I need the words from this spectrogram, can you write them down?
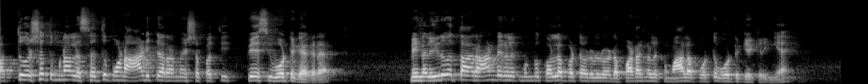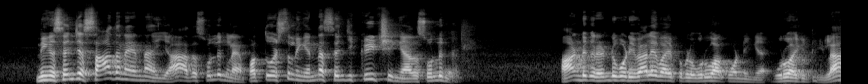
பத்து வருஷத்துக்கு முன்னால் செத்து போன ஆடிட்டர் ரமேஷை பற்றி பேசி ஓட்டு கேட்குற. நீங்கள் இருபத்தாறு ஆண்டுகளுக்கு முன்பு கொல்லப்பட்டவர்களோட படங்களுக்கு மாலை போட்டு ஓட்டு கேட்குறீங்க. நீங்கள் செஞ்ச சாதனை என்ன ஐயா? அதை சொல்லுங்களேன். பத்து வருஷத்தில் நீங்கள் என்ன செஞ்சு கீழ்ச்சிங்க? அதை சொல்லுங்கள் ஆண்டுக்கு ரெண்டு கோடி வேலை வாய்ப்புகளை உருவாக்குவோம் நீங்கள் உருவாக்கிட்டீங்களா?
